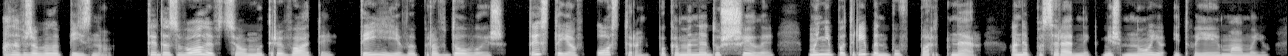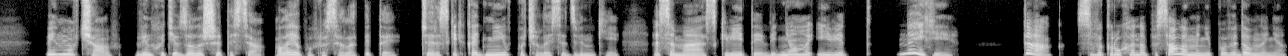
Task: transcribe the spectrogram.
але вже було пізно. Ти дозволив цьому тривати, ти її виправдовуєш. Ти стояв осторонь, поки мене душили. Мені потрібен був партнер, а не посередник між мною і твоєю мамою. Він мовчав, він хотів залишитися, але я попросила піти. Через кілька днів почалися дзвінки, смс, квіти від нього і від неї. Так, свекруха написала мені повідомлення.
